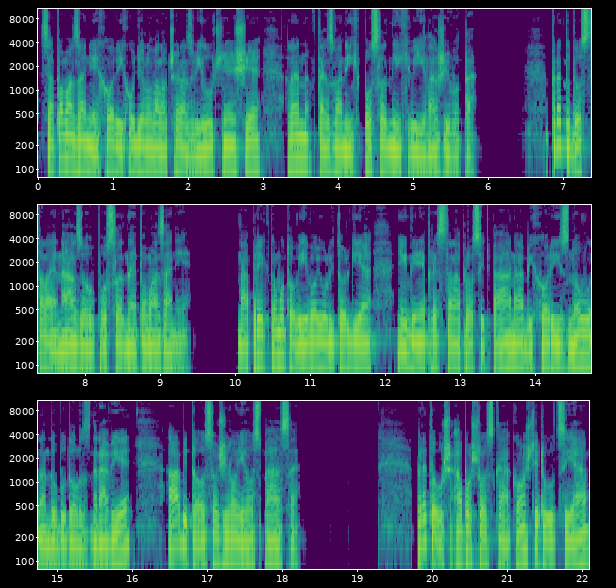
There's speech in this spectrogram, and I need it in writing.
sa pomazanie chorých udelovalo čoraz výlučnejšie len v tzv. posledných chvíľach života. Preto dostala aj názov posledné pomazanie. Napriek tomuto vývoju liturgia nikdy neprestala prosiť pána, aby chorý znovu nadobudol zdravie a aby to osožilo jeho spáse. Preto už apoštolská konštitúcia,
